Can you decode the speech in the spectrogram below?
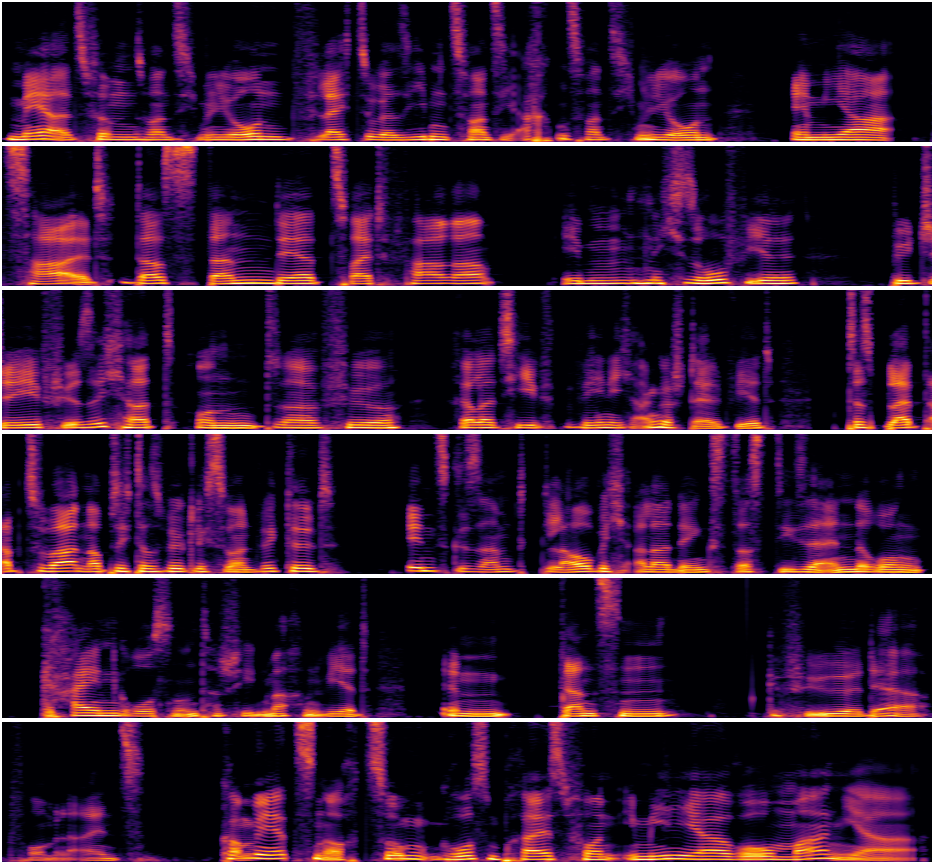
mehr als 25 Millionen, vielleicht sogar 27, 28 Millionen im Jahr zahlt, dass dann der zweite Fahrer eben nicht so viel Budget für sich hat und äh, für relativ wenig angestellt wird. Das bleibt abzuwarten, ob sich das wirklich so entwickelt. Insgesamt glaube ich allerdings, dass diese Änderung keinen großen Unterschied machen wird im ganzen Gefüge der Formel 1. Kommen wir jetzt noch zum großen Preis von Emilia Romagna.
